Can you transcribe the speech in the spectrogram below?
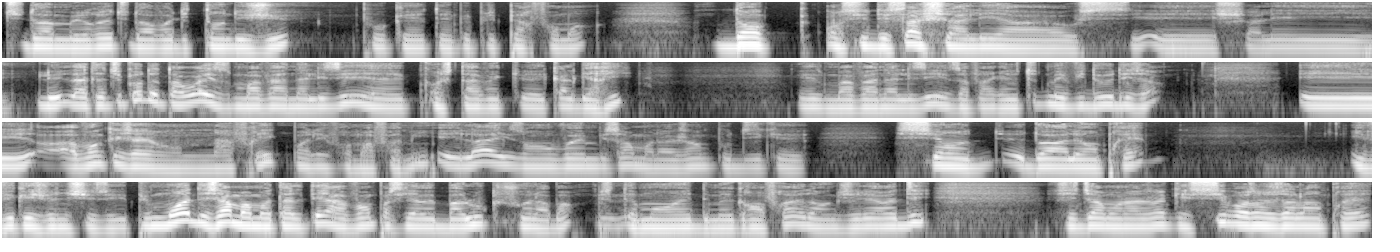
tu dois améliorer, tu dois avoir du temps de jeu pour que tu es un peu plus performant. Donc, ensuite de ça, je suis allé à. Aussi, je suis allé. d'Ottawa, ils m'avaient analysé euh, quand j'étais avec euh, Calgary. Ils m'avaient analysé, ils avaient regardé toutes mes vidéos déjà. Et avant que j'aille en Afrique pour aller voir ma famille, et là, ils ont envoyé un message à mon agent pour dire que si on doit aller en prêt, il veut que je vienne chez eux. Et puis moi, déjà, ma mentalité avant, parce qu'il y avait Balou qui jouait là-bas, c'était mon, un de mes grands frères, donc je leur ai dit, j'ai dit à mon agent que si par exemple je dois aller en prêt,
